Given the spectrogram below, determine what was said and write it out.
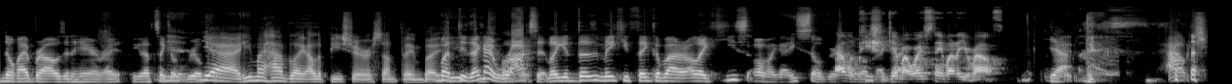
no eyebrows and hair, right? Like, that's like Yeah. a real yeah, he might have like alopecia or something, but But dude, that guy rocks it. Like it doesn't make you think about it. Like he's oh my god, he's so great. I love Alopecia, get my wife's name out of your mouth. yeah. Ouch.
